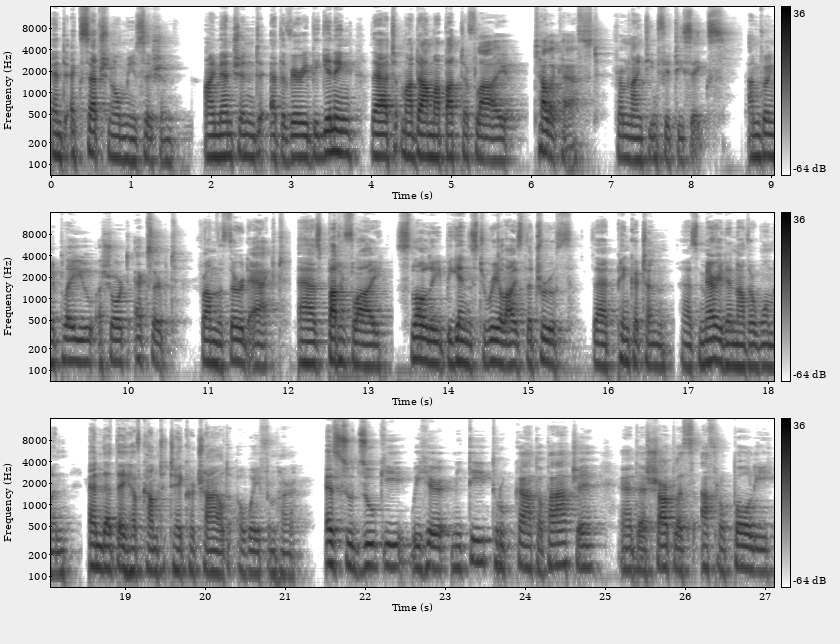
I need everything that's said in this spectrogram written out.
and exceptional musician. I mentioned at the very beginning that Madama Butterfly telecast from 1956. I'm going to play you a short excerpt from the third act as Butterfly slowly begins to realize the truth that Pinkerton has married another woman and that they have come to take her child away from her. As Suzuki, we hear Miti truccato pace, and as Sharpless Afro Poli,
